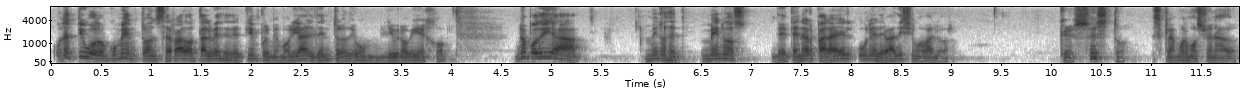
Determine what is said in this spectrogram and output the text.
Un antiguo documento, encerrado tal vez desde tiempo inmemorial dentro de un libro viejo, no podía menos menos de tener para él un elevadísimo valor. ¿Qué es esto? Exclamó emocionado,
